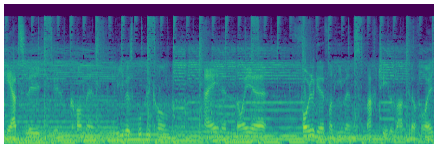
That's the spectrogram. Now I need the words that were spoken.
Herzlich willkommen, liebes Publikum. Eine neue Folge von Hiemens Machtschädel wartet auf euch.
